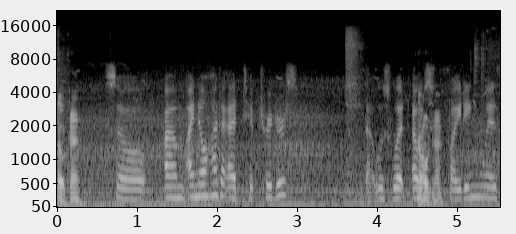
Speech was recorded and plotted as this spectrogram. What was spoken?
Uh, okay. So um, I know how to add tip triggers. That was what I was okay. fighting with.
